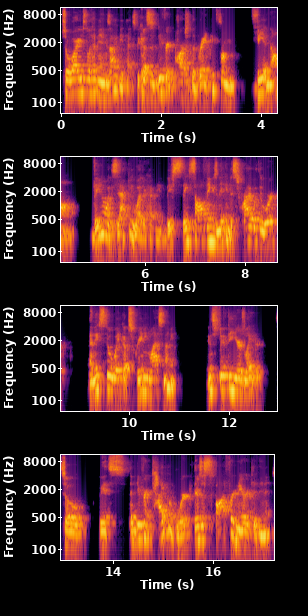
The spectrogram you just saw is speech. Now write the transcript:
So why are you still having anxiety attacks? Because it's different parts of the brain. People from Vietnam they know exactly why they're having it. They, they saw things and they can describe what they were, and they still wake up screaming last night. And it's 50 years later. So it's a different type of work. There's a spot for narrative in it.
